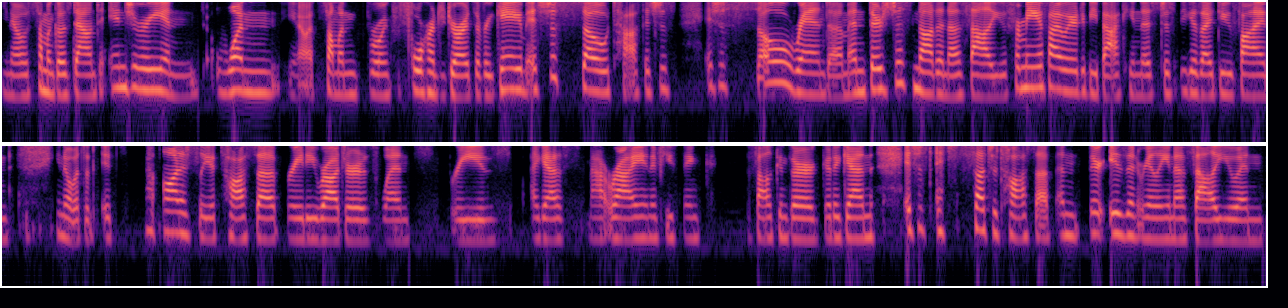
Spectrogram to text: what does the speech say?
you know someone goes down to injury and one you know it's someone throwing for 400 yards every game. It's just so tough. It's just it's just so random and there's just not enough value. For me if i were to be backing this just because i do find you know it's a, it's honestly a toss up brady Rodgers wentz Brees i guess matt ryan if you think the falcons are good again. It's just it's such a toss up and there isn't really enough value in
